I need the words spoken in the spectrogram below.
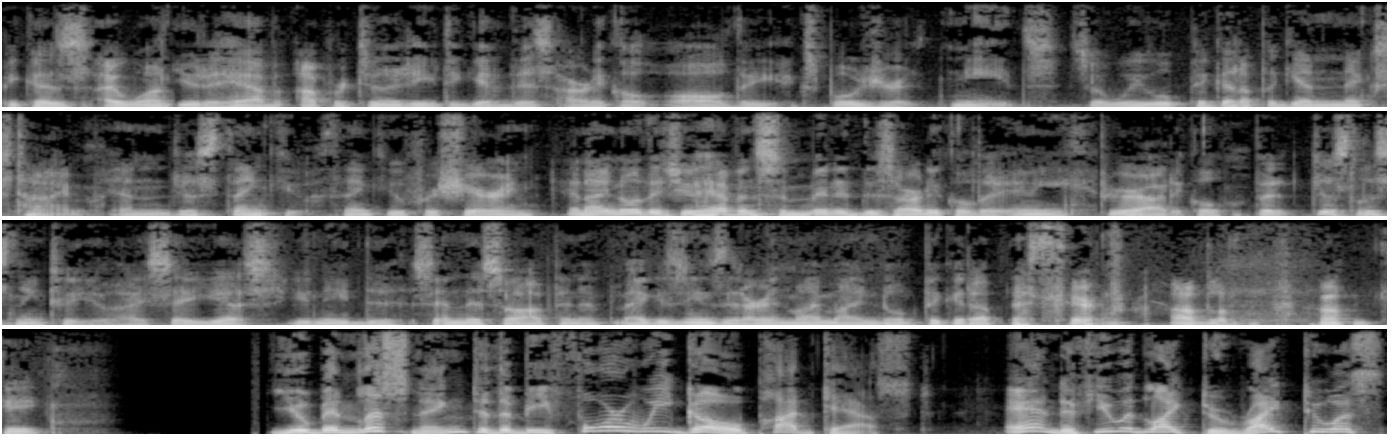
because I want you to have opportunity to give this article all the exposure it needs. So we will pick it up again next time. And just thank you. Thank you for sharing. And I know that you haven't submitted this article to any periodical, but just listening to you, I say, yes, you need to send this off. And if magazines that are in my mind don't pick it up, that's their problem. okay. You've been listening to the Before We Go podcast. And if you would like to write to us,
